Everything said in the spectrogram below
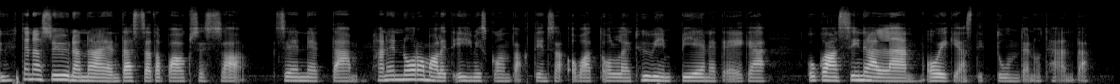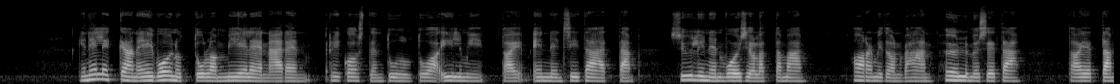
Yhtenä syynä näen tässä tapauksessa sen, että hänen normaalit ihmiskontaktinsa ovat olleet hyvin pienet eikä kukaan sinällään oikeasti tuntenut häntä. Kenellekään ei voinut tulla mieleen näiden rikosten tultua ilmi tai ennen sitä, että syyllinen voisi olla tämä harmiton vähän hölmösetä tai että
